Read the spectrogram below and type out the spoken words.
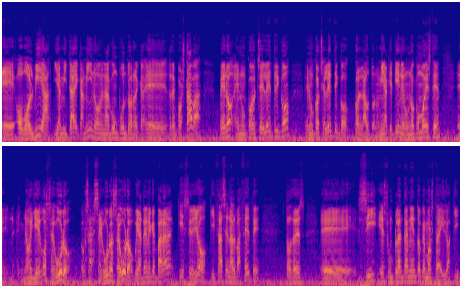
Eh, o volvía y a mitad de camino en algún punto eh, repostaba, pero en un coche eléctrico en un coche eléctrico con la autonomía que tiene uno como este, eh, no llego seguro. O sea, seguro, seguro. Voy a tener que parar, qué sé yo, quizás en Albacete. Entonces, eh, sí es un planteamiento que hemos traído aquí.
